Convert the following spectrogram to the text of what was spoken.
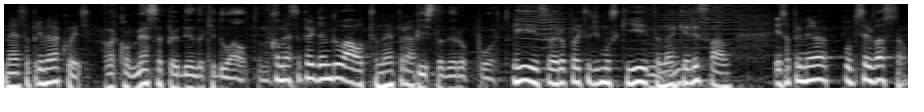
Né? Essa é a primeira coisa. Ela começa perdendo aqui do alto, né? Começa perdendo do alto, né? Pra... Pista do aeroporto. Isso, o aeroporto de mosquito, né? Que eles falam. Essa é a primeira observação.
